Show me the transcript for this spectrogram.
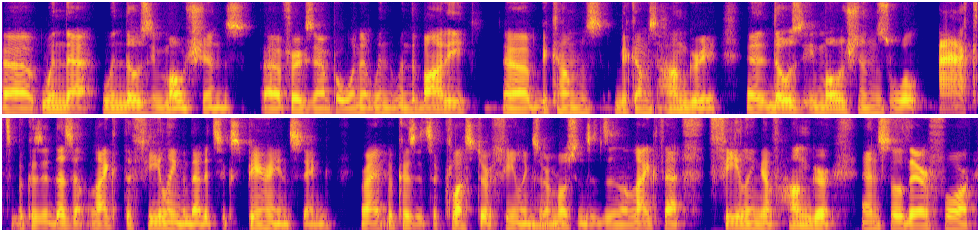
uh, when that when those emotions, uh, for example, when it, when when the body uh, becomes becomes hungry, uh, those emotions will act because it doesn't like the feeling that it's experiencing, right? Because it's a cluster of feelings or emotions. It doesn't like that feeling of hunger, and so therefore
